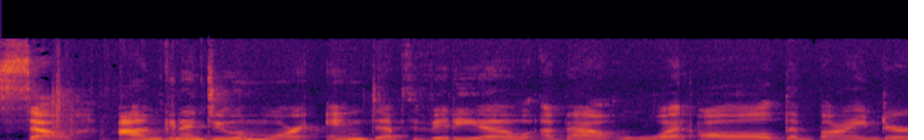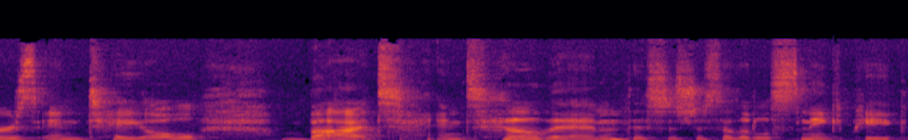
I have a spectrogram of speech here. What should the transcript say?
So I'm gonna do a more in-depth video about what all the binders entail, but until then, this is just a little sneak peek,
